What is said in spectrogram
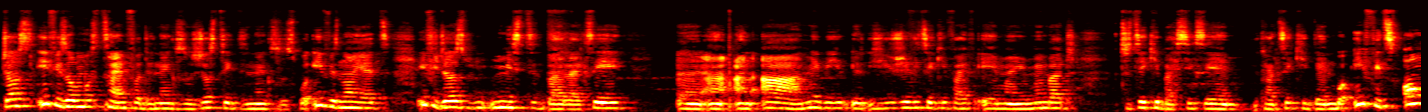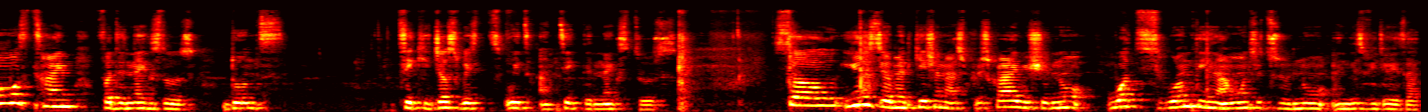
just if it's almost time for the next dose, just take the next dose. But if it's not yet, if you just missed it by like say uh, an hour, maybe you, usually take it 5 a.m. and remembered to take it by 6 a.m., you can take it then. But if it's almost time for the next dose, don't take it. Just wait, wait and take the next dose. So use your medication as prescribed. You should know what one thing I want you to know in this video is that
